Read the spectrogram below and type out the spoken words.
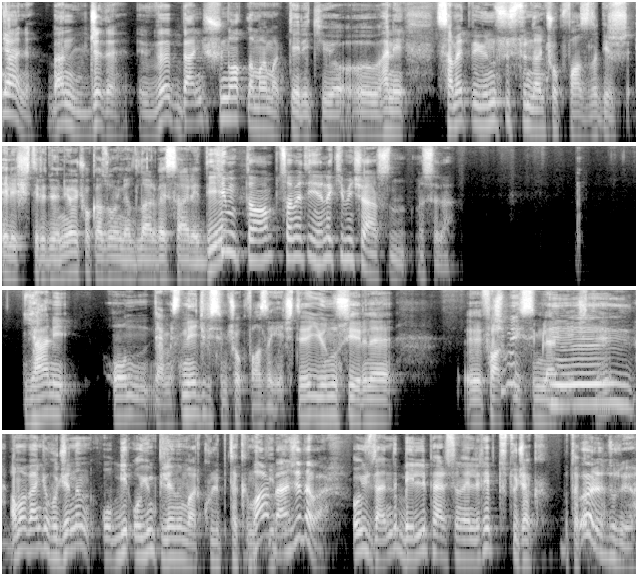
Yani bence de ve bence şunu atlamamak gerekiyor. Ee, Hani Samet ve Yunus üstünden çok fazla bir eleştiri dönüyor. Çok az oynadılar vesaire diye. Kim tamam Samet'in yerine kimi çağırsın mesela? Yani on yani mesela Necip isim çok fazla geçti. Yunus yerine e, farklı Şimdi, isimler e, geçti. Ama bence hocanın o bir oyun planı var kulüp takımı Var gibi. bence de var. O yüzden de belli personelleri hep tutacak bu takımda. Öyle duruyor.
